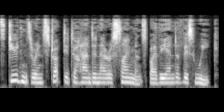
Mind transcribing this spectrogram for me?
Students are instructed to hand in their assignments by the end of this week.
